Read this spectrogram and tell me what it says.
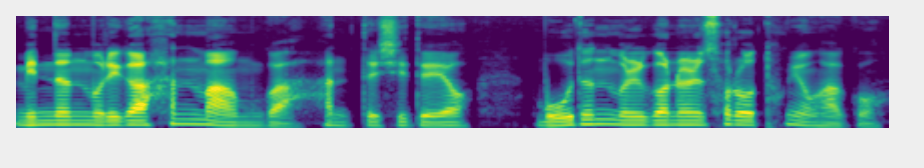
믿는 무리가 한 마음과 한 뜻이 되어 모든 물건을 서로 통용하고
